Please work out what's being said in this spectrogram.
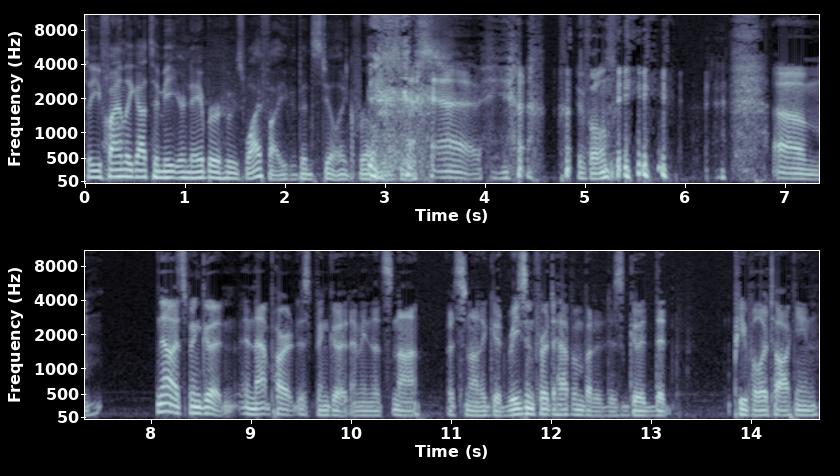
So you finally got to meet your neighbor whose Wi-Fi you've been stealing for all these years. yeah, if only. um, no, it's been good, and that part has been good. I mean, that's not it's not a good reason for it to happen, but it is good that people are talking.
